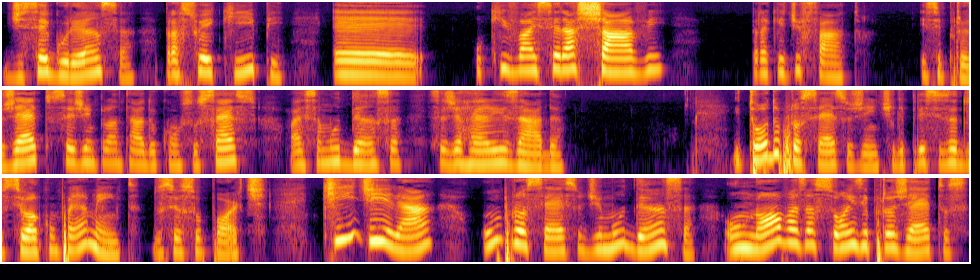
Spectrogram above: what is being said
de segurança para sua equipe é o que vai ser a chave para que de fato esse projeto seja implantado com sucesso ou essa mudança seja realizada. E todo o processo, gente, ele precisa do seu acompanhamento, do seu suporte. Que dirá um processo de mudança ou novas ações e projetos?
